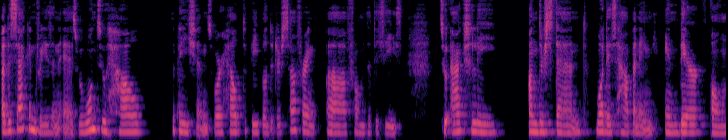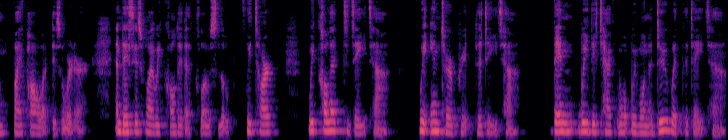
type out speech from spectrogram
But the second reason is we want to help the patients or help the people that are suffering uh, from the disease to actually understand what is happening in their own bipolar disorder. And this is why we call it a closed loop. We tar- we collect the data, we interpret the data, then we detect what we want to do with the data,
